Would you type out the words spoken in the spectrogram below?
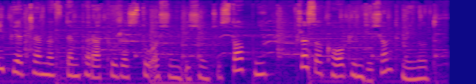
i pieczemy w temperaturze 180 stopni przez około 50 minut.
